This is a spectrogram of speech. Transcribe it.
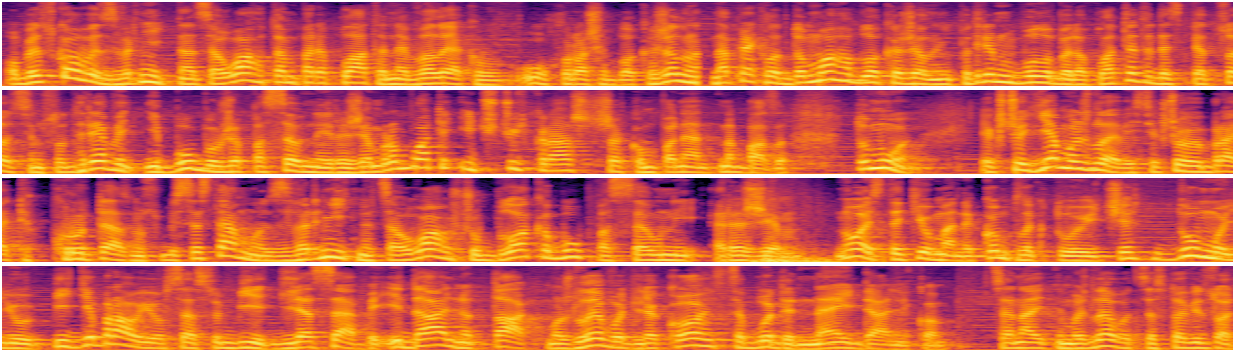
обов'язково зверніть на це увагу. Там переплата невелика у хороших блоках. Наприклад, до мого блока потрібно було би доплатити десь 500-700 гривень, і був би вже пасивний режим роботи і чуть-чуть краща компонентна база. Тому якщо є можливість, якщо ви вибираєте крутезну собі систему, зверніть на це увагу, щоб блока був пасивний режим. Ну ось такі у мене комплектуючі. Думаю, підібрав я все собі для себе ідеально. Так, можливо, для когось це буде не ідеальником. Це навіть неможливо, це 100%.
